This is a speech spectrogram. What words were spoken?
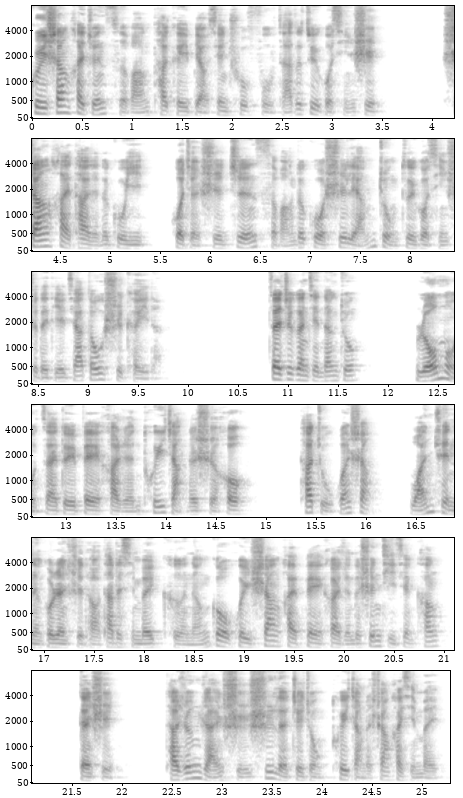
故意伤害致人死亡，它可以表现出复杂的罪过形式，伤害他人的故意，或者是致人死亡的过失两种罪过形式的叠加都是可以的。在这个案件当中，罗某在对被害人推掌的时候，他主观上完全能够认识到他的行为可能够会伤害被害人的身体健康，但是。他仍然实施了这种推掌的伤害行为，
